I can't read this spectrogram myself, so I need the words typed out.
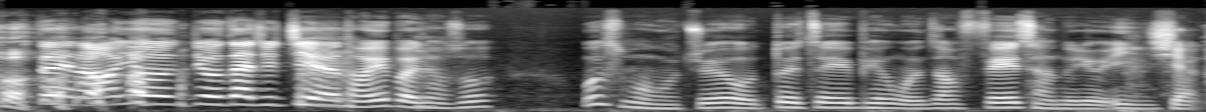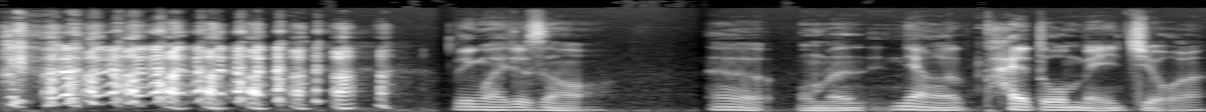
对，然后又又再去借了同一本，想说为什么我觉得我对这一篇文章非常的有印象。另外就是哦，那个我们酿了太多美酒了，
